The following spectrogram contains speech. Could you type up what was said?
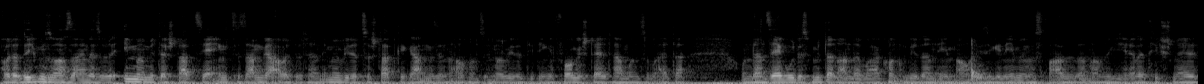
Aber dadurch muss man auch sagen, dass wir immer mit der Stadt sehr eng zusammengearbeitet haben, immer wieder zur Stadt gegangen sind, auch uns immer wieder die Dinge vorgestellt haben und so weiter. Und dann sehr gutes Miteinander war, konnten wir dann eben auch in diese Genehmigungsphase dann auch wirklich relativ schnell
